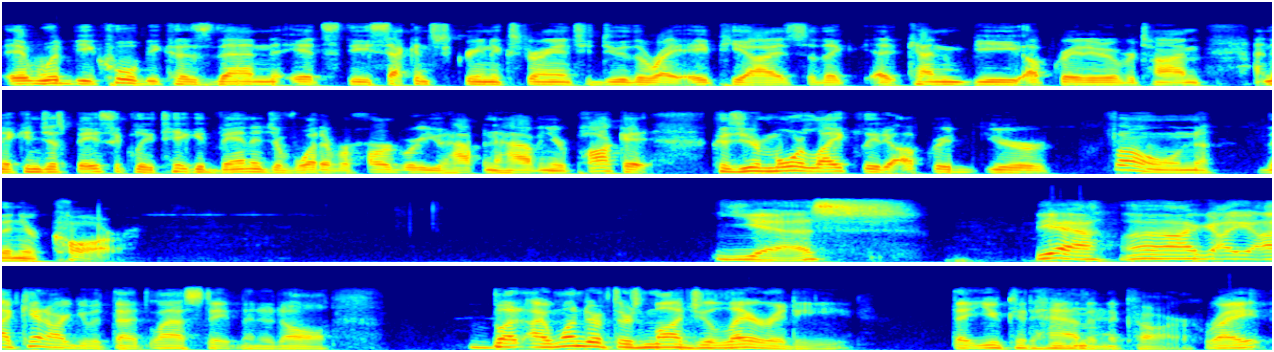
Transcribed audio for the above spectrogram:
it would be cool because then it's the second screen experience. to do the right APIs so that it can be upgraded over time, and it can just basically take advantage of whatever hardware you happen to have in your pocket because you're more likely to upgrade your phone than your car. Yes. Yeah, uh, I, I, I can't argue with that last statement at all. But I wonder if there's modularity that you could have in the car, right?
